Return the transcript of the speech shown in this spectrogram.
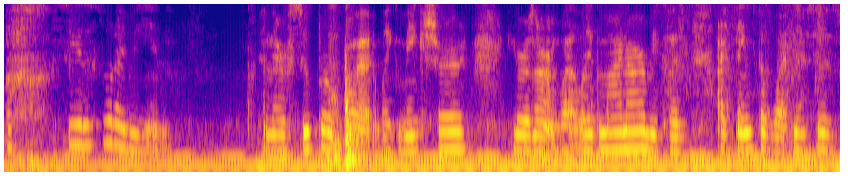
Ugh, see, this is what I mean and they're super wet. Like make sure yours aren't wet like mine are because I think the wetness is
